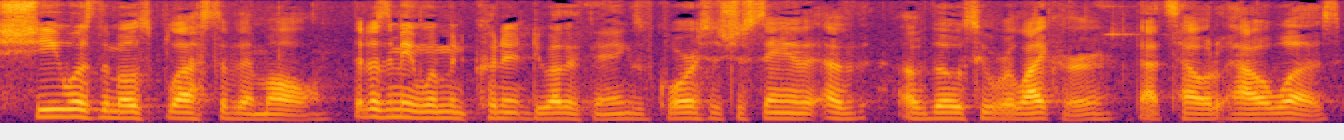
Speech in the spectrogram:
she was the most blessed of them all. That doesn't mean women couldn't do other things, of course. It's just saying of, of those who were like her. That's how it, how it was.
